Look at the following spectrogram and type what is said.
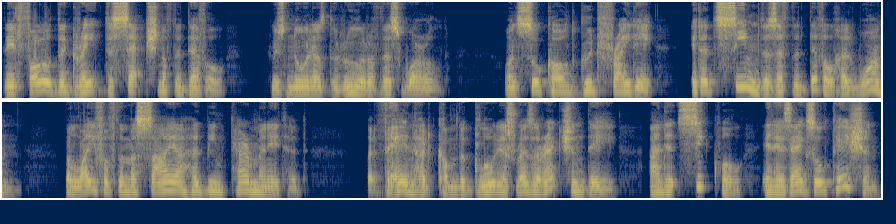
They had followed the great deception of the devil, who's known as the ruler of this world. On so called Good Friday, it had seemed as if the devil had won, the life of the Messiah had been terminated. But then had come the glorious resurrection day and its sequel in his exaltation,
